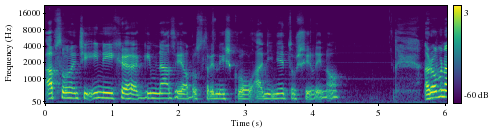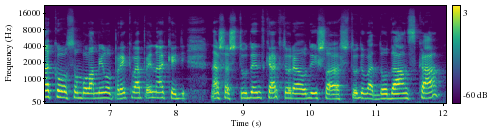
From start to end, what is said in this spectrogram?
absolventi iných eh, gymnázií alebo stredných škôl ani netušili. No. Rovnako som bola milo prekvapená, keď naša študentka, ktorá odišla študovať do Dánska,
